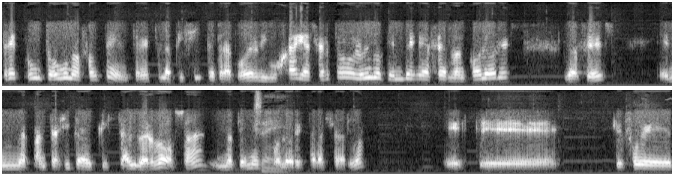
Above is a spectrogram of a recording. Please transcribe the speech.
3.1 Fontaine, tenés tu lapicito para poder dibujar y hacer todo, lo único que en vez de hacerlo en colores, lo haces en una pantallita de cristal verdosa, no tenés colores para hacerlo, este, que fue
